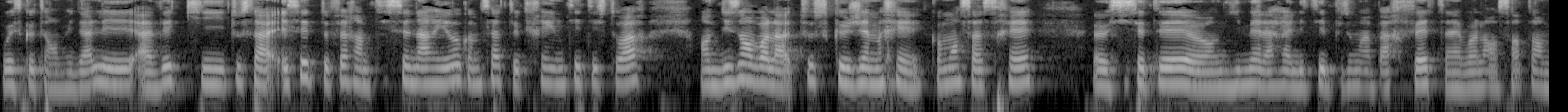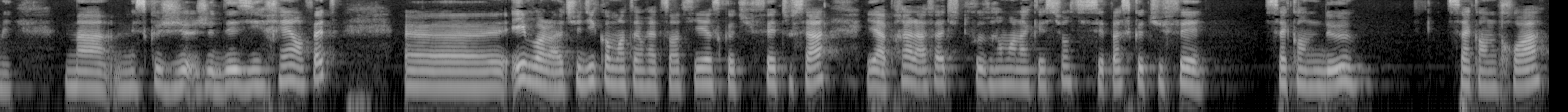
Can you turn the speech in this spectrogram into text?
où est-ce que tu as envie d'aller, avec qui, tout ça. Essaie de te faire un petit scénario comme ça, de te créer une petite histoire en te disant voilà tout ce que j'aimerais, comment ça serait euh, si c'était euh, en guillemets la réalité plus ou moins parfaite. Hein, voilà, on s'entend, mais ma, mais ce que je, je désirais en fait. Et voilà, tu dis comment tu aimerais te sentir, ce que tu fais, tout ça? Et après, à la fin, tu te poses vraiment la question si c'est pas ce que tu fais 52 53,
